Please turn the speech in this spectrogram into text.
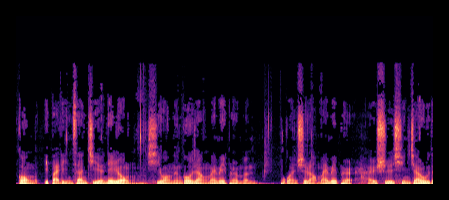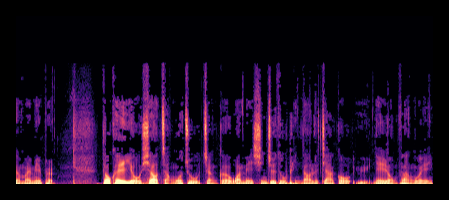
共一百零三集的内容，希望能够让 MindMapper 们，不管是老 MindMapper 还是新加入的 MindMapper，都可以有效掌握住整个完美心智图频道的架构与内容范围。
